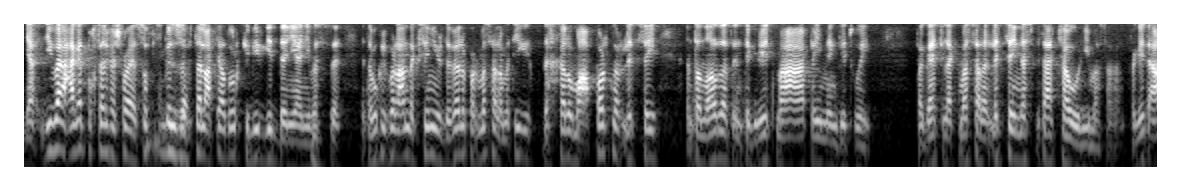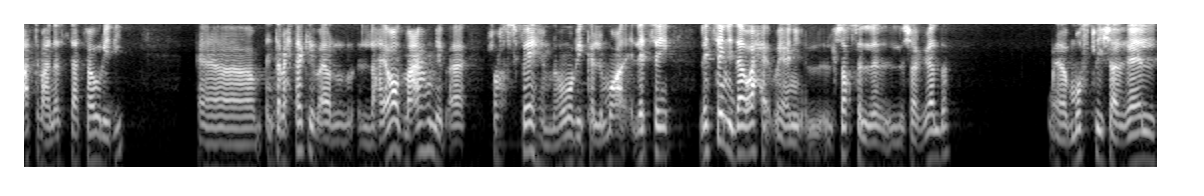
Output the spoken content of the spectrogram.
يعني دي بقى حاجات مختلفة شوية. soft skills. بتلعب فيها دور كبير جدا يعني. بس أنت ممكن يكون عندك senior developer مثلا لما تيجي تدخله مع partner let's say أنت النهارده ت integrate مع payment gateway فجات لك مثلا let's say الناس بتاعت فوري مثلا. فجيت قعدت مع الناس بتاعت فوري دي آه، انت محتاج يبقى اللي هيقعد معاهم يبقى شخص فاهم ان هم بيكلموه let's say let's ان ده واحد يعني الشخص اللي اللي شغال ده mostly شغال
